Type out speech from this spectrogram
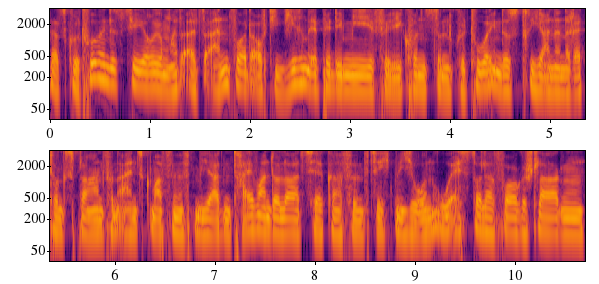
Das Kulturministerium hat als Antwort auf die Virenepidemie für die Kunst- und Kulturindustrie einen Rettungsplan von 1,5 Milliarden Taiwan-Dollar, circa 50 Millionen US-Dollar vorgeschlagen.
